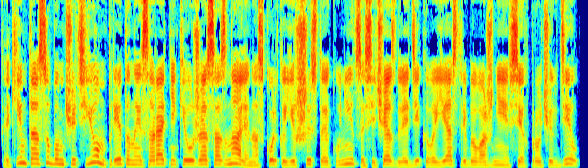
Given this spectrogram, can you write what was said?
Каким-то особым чутьем преданные соратники уже осознали, насколько ершистая куница сейчас для дикого ястреба важнее всех прочих дел,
